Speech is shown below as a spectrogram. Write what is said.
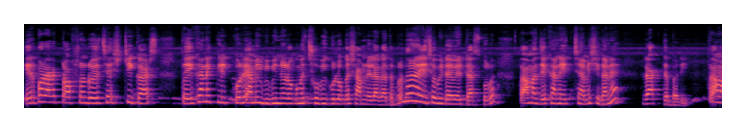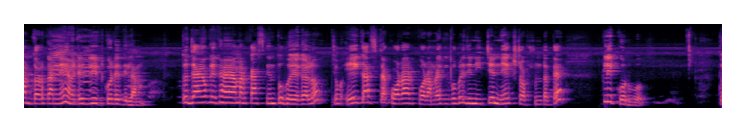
এরপর আরেকটা অপশন রয়েছে স্টিকার্স তো এখানে ক্লিক করে আমি বিভিন্ন রকমের ছবিগুলোকে সামনে লাগাতে পারব ধরুন এই ছবিটা আমি টাচ করব। তো আমার যেখানে ইচ্ছে আমি সেখানে রাখতে পারি। তো আমার দরকার নেই, আমি এটা ডিলিট করে দিলাম। তো যাই হোক, এখানে আমার কাজ কিন্তু হয়ে গেল। এই কাজটা করার পর আমরা কী করব যে নিচে নেক্সট অপশনটাতে ক্লিক করব। তো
